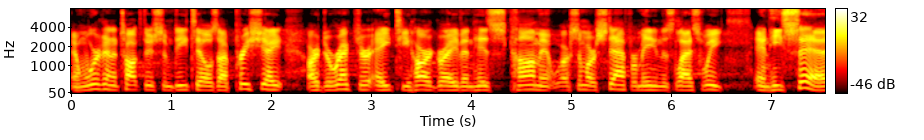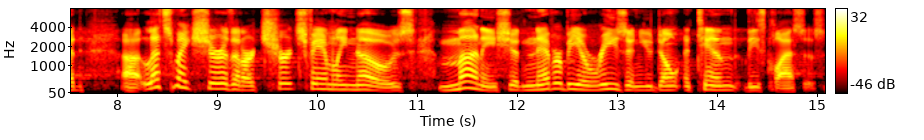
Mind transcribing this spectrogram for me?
and we're going to talk through some details. I appreciate our director A.T. Hargrave and his comment. Some of our staff were meeting this last week, and he said uh, let's make sure that our church family knows money should never be a reason you don't attend these classes.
